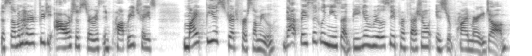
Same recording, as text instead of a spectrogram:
the 750 hours of service in property trades might be a stretch for some of you. That basically means that being a real estate professional is your primary job.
